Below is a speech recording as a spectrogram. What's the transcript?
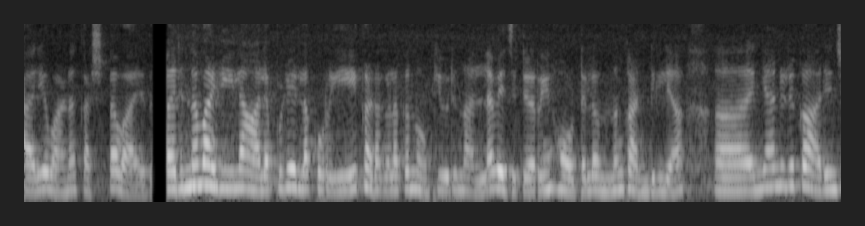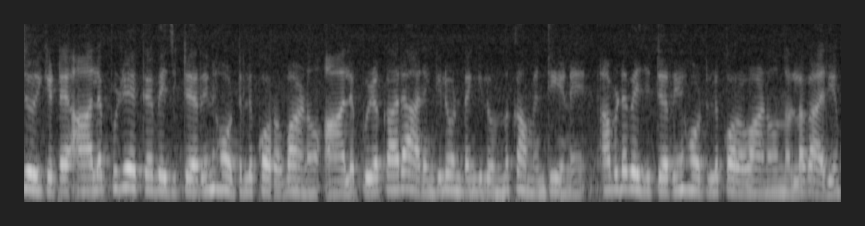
കാര്യമാണ് കഷ്ടമായത്. വരുന്ന വഴിയിൽ ആലപ്പുഴയുള്ള കുറേ കടകളൊക്കെ നോക്കി ഒരു നല്ല വെജിറ്റേറിയൻ ഹോട്ടൽ ഒന്നും കണ്ടില്ല ഞാനൊരു കാര്യം ചോദിക്കട്ടെ? ആലപ്പുഴയൊക്കെ വെജിറ്റേറിയൻ ഹോട്ടൽ കുറവാണോ? ആലപ്പുഴക്കാരാരെങ്കിലും ഉണ്ടെങ്കിൽ ഒന്ന് കമന്റ് ചെയ്യണേ. അവിടെ വെജിറ്റേറിയൻ ഹോട്ടൽ കുറവാണോ എന്നുള്ള കാര്യം.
